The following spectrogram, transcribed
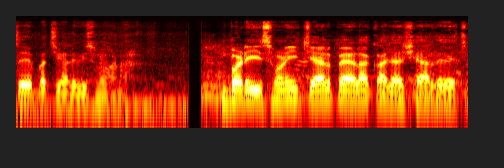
ਤੇ ਬੱਚਿਆਂ ਲਈ ਵੀ ਸਮਾਨ ਆ। ਬੜੀ ਸੋਹਣੀ ਚਹਿਲ ਪਹਿਲ ਆ ਕਾਜਾ ਸ਼ਹਿਰ ਦੇ ਵਿੱਚ।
